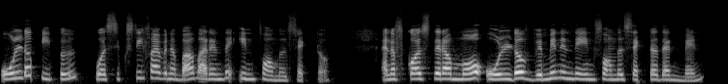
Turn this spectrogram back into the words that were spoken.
older people who are 65 and above are in the informal sector. And of course there are more older women in the informal sector than men.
